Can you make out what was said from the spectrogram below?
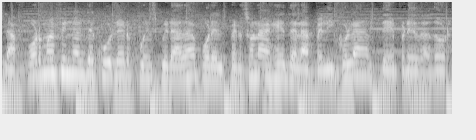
la forma final de Cooler fue inspirada por el personaje de la película Depredador.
